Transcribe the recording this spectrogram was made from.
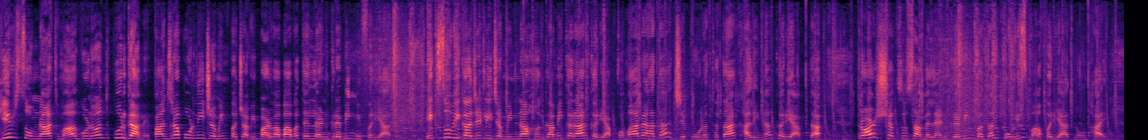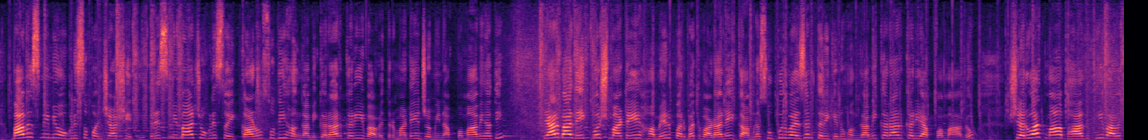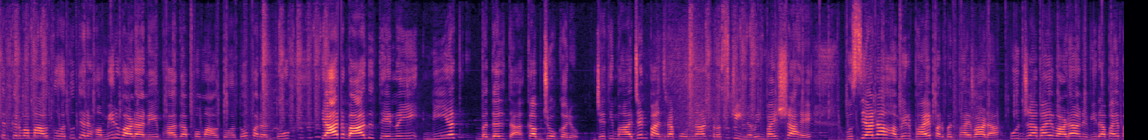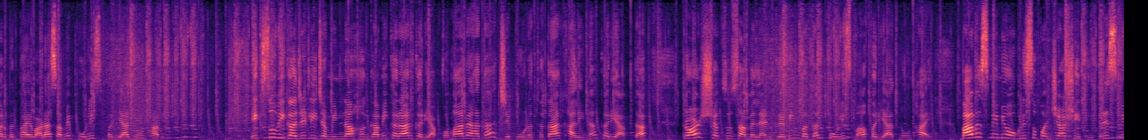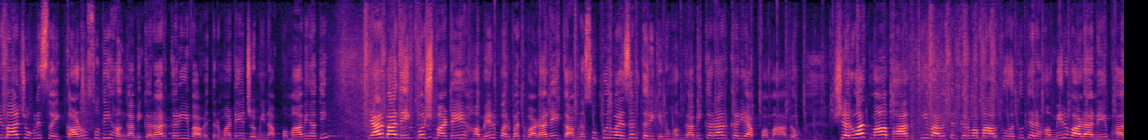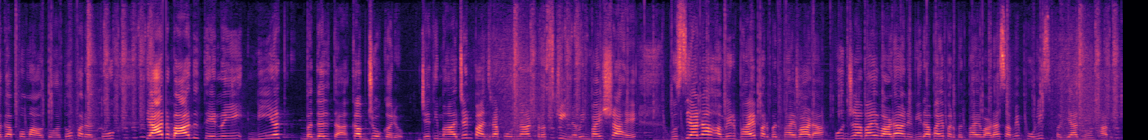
ગીર સોમનાથમાં ગુણવંતપુર ગામે પાંજરાપોળની જમીન પચાવી પાડવા બાબતે લેન્ડ ગ્રેબિંગની ફરિયાદ. એકસો વીઘા જેટલી જમીનના હંગામી કરાર કરી આપવામાં આવ્યા હતા, જે પૂર્ણ થતા ખાલી ન કરી આપતા ત્રણ શખ્સો સામે લેન્ડ ગ્રેબિંગ બદલ પોલીસમાં ફરિયાદ નોંધાઈ. બાવીસમી મે ઓગણીસો પંચ્યાસીથી ત્રીસમી માર્ચ ઓગણીસો એકાણું સુધી હંગામી કરાર કરી વાવેતર માટે જમીન આપવામાં આવી હતી. ત્યારબાદ એક વર્ષ માટે હમીર પર્વતવાડાને કામના સુપરવાઇઝર તરીકેનો હંગામી કરાર કરી આપવામાં આવ્યો. શરૂઆતમાં ભાગથી વાવેતર કરવામાં આવતું હતું, ત્યારે હમીરવાડાને ભાગ આપવામાં આવતો હતો, પરંતુ ત્યારબાદ તેની નિયત બદલતા કબજો કર્યો, જેથી મહાજન પાંજરાપોળના ટ્રસ્ટી નવીનભાઈ શાહે ગુસિયાના હમીરભાઈ, પરબતભાઈ વાડા પુંજાભાઈ વાડા અને વીરાભાઈ, પરબતભાઈ વાડા સામે પોલીસ ફરિયાદ નોંધાવી. એકસો વીઘા જેટલી જમીનના હંગામી કરાર કરી આપવામાં આવ્યા હતા, જે પૂર્ણ થતા ખાલી ન કરી આપતા ત્રણ શખ્સો સામે લેન્ડ ગ્રેબિંગ બદલ પોલીસમાં ફરિયાદ નોંધાઈ. બાવીસમી મે ઓગણીસો પંચ્યાસીથી ત્રીસમી માર્ચ ઓગણીસો એકાણું સુધી હંગામી કરાર કરી વાવેતર માટે જમીન આપવામાં આવી હતી. ત્યારબાદ એક વર્ષ માટે હમીર પરબતવાડાને કામના સુપરવાઇઝર તરીકેનો હંગામી કરાર કરી આપવામાં આવ્યો. શરૂઆતમાં ભાગથી વાવેતર કરવામાં આવતું હતું, ત્યારે હમીરવાડાને ભાગ આપવામાં આવતો હતો, પરંતુ ત્યારબાદ તેની નિયત બદલતા કબજો કર્યો, જેથી મહાજન પાંજરાપોળના ટ્રસ્ટી નવીનભાઈ શાહે ગુસિયાના હમીરભાઈ પરબતભાઈ વાડા પુંજાભાઈ વાડા અને વીરાભાઈ પરબતભાઈ વાડા સામે પોલીસ ફરિયાદ નોંધાવી.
